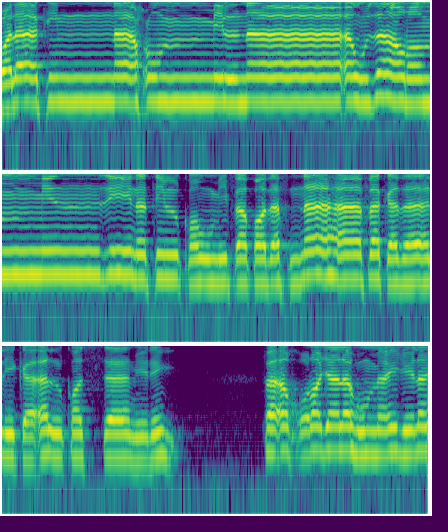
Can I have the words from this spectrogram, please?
ولكنا حملنا أوزارا من زينة القوم فقذفناها فكذلك ألقى السامري فأخرج لهم عجلا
